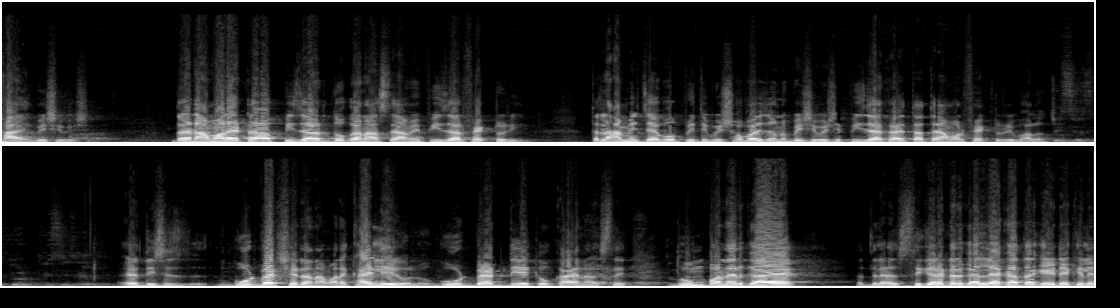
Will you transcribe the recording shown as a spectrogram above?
খায় বেশি বেশি। ধরেন আমার একটা পিজার দোকান আছে আমি পিজার ফ্যাক্টরি তাহলে আমি চাইব পৃথিবীর সবাই যেন বেশি বেশি পিজা খায় তাতে আমার ফ্যাক্টরি ভালো চলবে। দিস ইজ গুড ব্যাড সেটা না মানে খাইলেই হলো। গুড ব্যাড দিয়ে কেউ খায় না। সে ধূমপানের গায়ে সিগারেটের গায়ে লেখা থাকে এটা খেলে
